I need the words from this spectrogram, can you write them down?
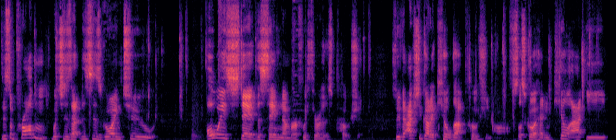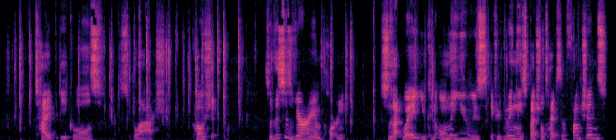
there's a problem, which is that this is going to always stay at the same number if we throw this potion. So we've actually got to kill that potion off. So let's go ahead and kill at E, type equals splash potion. So this is very important. So that way you can only use, if you're doing these special types of functions,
